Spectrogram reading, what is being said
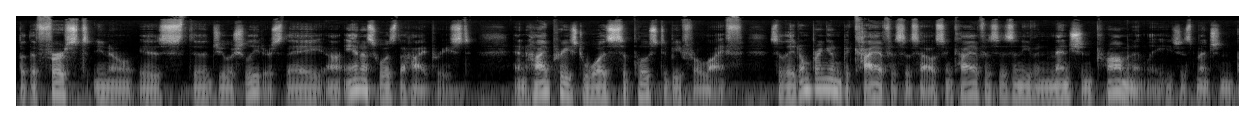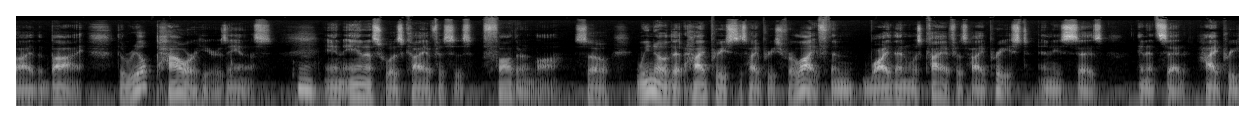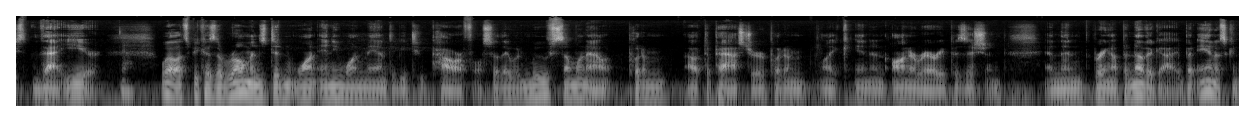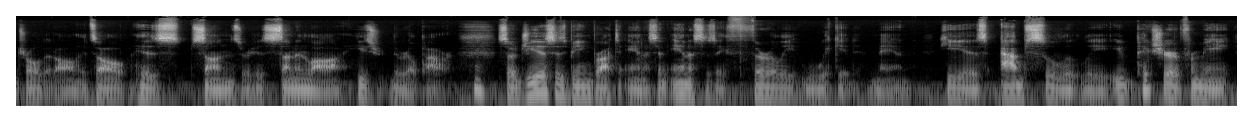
But the first, you know, is the Jewish leaders. They uh, Annas was the high priest, and high priest was supposed to be for life. So they don't bring him to Caiaphas's house, and Caiaphas isn't even mentioned prominently. He's just mentioned by the by. The real power here is Annas. Hmm. And Annas was Caiaphas's father-in-law. So we know that high priest is high priest for life. Then why then was Caiaphas high priest? And he says, and it said high priest that year. Yeah. Well, it's because the Romans didn't want any one man to be too powerful. So they would move someone out, put him out to pasture, put him like in an honorary position, and then bring up another guy. But Annas controlled it all. It's all his sons or his son in law. He's the real power. Hmm. So Jesus is being brought to Annas, and Annas is a thoroughly wicked man. He is absolutely, you picture it for me,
